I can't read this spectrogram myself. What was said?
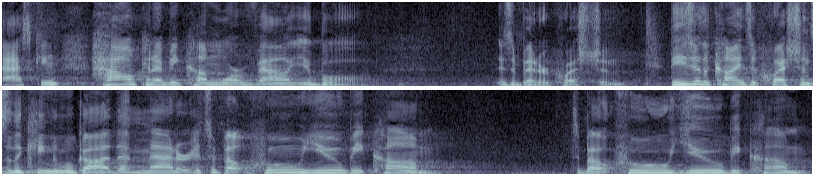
Asking, how can I become more valuable? Is a better question. These are the kinds of questions in the kingdom of God that matter. It's about who you become. It's about who you become.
